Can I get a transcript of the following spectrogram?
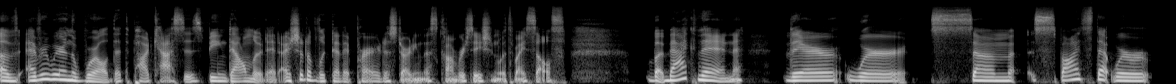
of everywhere in the world that the podcast is being downloaded. I should have looked at it prior to starting this conversation with myself. But back then, there were some spots that were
